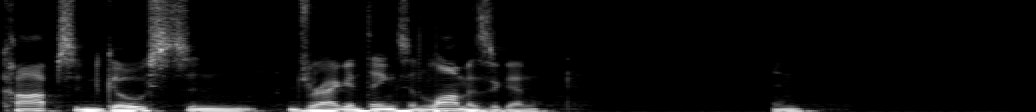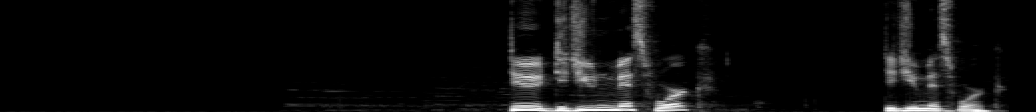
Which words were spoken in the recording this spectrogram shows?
Cops and ghosts and dragon things and llamas again. And Dude, did you miss work? Did you miss work?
